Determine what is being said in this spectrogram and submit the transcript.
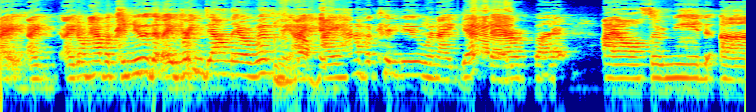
I, I, I don't have a canoe that I bring down there with me. Right. I, I have a canoe when I get there, but I also need uh,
